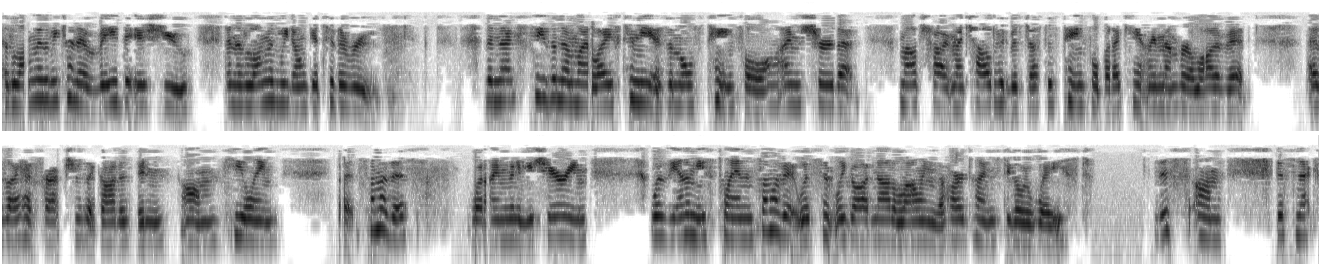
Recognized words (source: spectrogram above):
as long as we to evade the issue and as long as we don't get to the roots. The next season of my life to me is the most painful. I'm sure that my, child, my childhood was just as painful, but I can't remember a lot of it as I have fractures that God has been um, healing. But some of this, what I'm going to be sharing, was the enemy's plan, and some of it was simply God not allowing the hard times to go to waste. This um, this next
